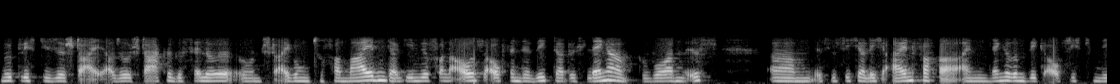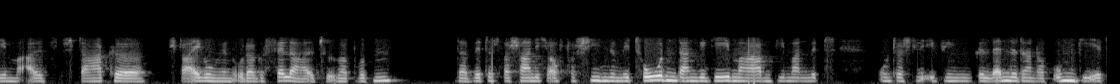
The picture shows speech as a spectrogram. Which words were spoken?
möglichst diese Ste also starke Gefälle und Steigungen zu vermeiden. Da gehen wir von aus, auch wenn der Weg dadurch länger geworden ist, ähm, ist es sicherlich einfacher, einen längeren Weg auf sich zu nehmen, als starke Steigungen oder Gefälle halt zu überbrücken. Da wird es wahrscheinlich auch verschiedene Methoden dann gegeben haben, wie man mit unterschiedlichem Gelände dann auch umgeht.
